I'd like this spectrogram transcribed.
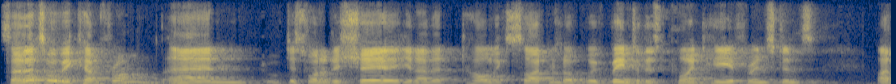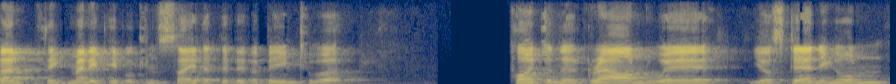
So that's where we come from, and just wanted to share, you know, that whole excitement of we've been to this point here, for instance. I don't think many people can say that they've ever been to a point in the ground where you're standing on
